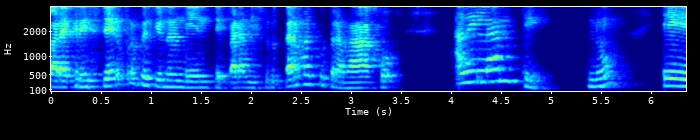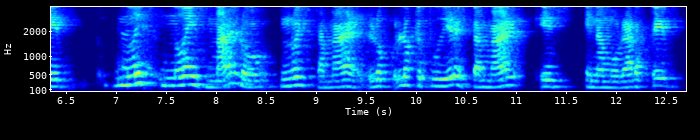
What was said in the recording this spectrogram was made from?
para crecer profesionalmente, para disfrutar más tu trabajo, adelante, ¿no? Eh, no, es, no es malo, no está mal. Lo, lo que pudiera estar mal es enamorarte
